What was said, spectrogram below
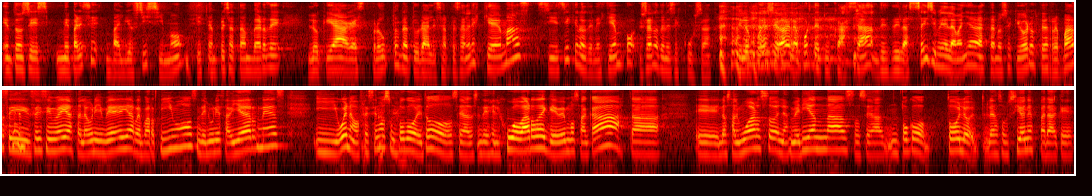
Entonces, me parece valiosísimo que esta empresa tan verde lo que haga es productos naturales, artesanales, que además, si decís que no tenés tiempo, ya no tenés excusa. Te lo puedes llevar a la puerta de tu casa desde las seis y media de la mañana hasta no sé qué hora ustedes reparten. Sí, seis y media hasta la una y media repartimos de lunes a viernes y bueno, ofrecemos un poco de todo, o sea, desde el jugo verde que vemos acá hasta eh, los almuerzos, las meriendas, o sea, un poco todas las opciones para que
